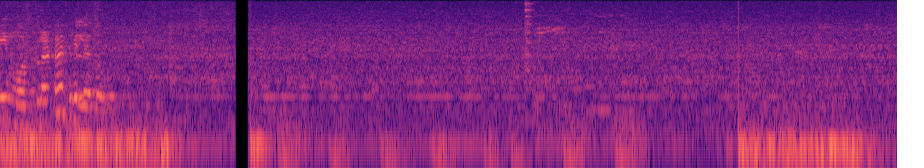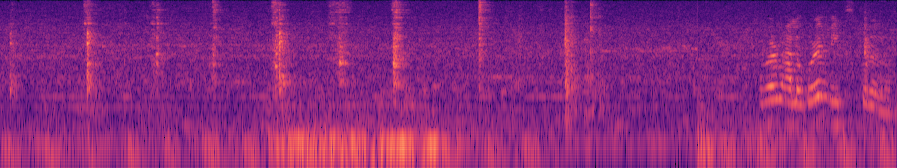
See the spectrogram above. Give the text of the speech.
এই মশলাটা ঢেলে দেবো। ভালো করে মিক্স করে নেব।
